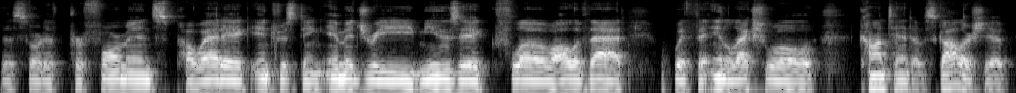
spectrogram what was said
the sort of performance poetic interesting imagery music flow all of that with the intellectual content of scholarship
